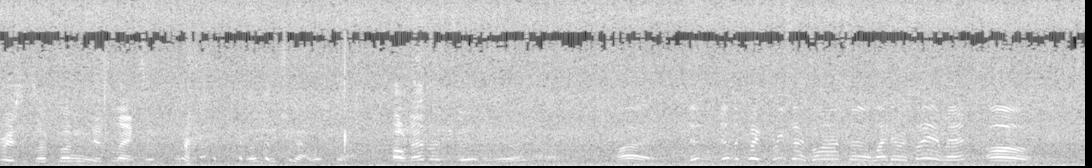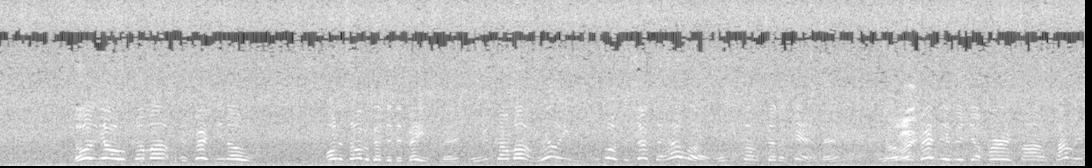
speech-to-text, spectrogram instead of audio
Christians are fucking dyslexic. What, you got? What you got? Oh, no, no, you good. Uh, just, just a quick preset going on to like they were saying, man. Uh, those y'all who come up, especially you know, on the topic of the debates, man. When you come up, really, you're supposed to shut the hell up when you come to the camp, man. You know, Right. especially if it's your first time coming,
